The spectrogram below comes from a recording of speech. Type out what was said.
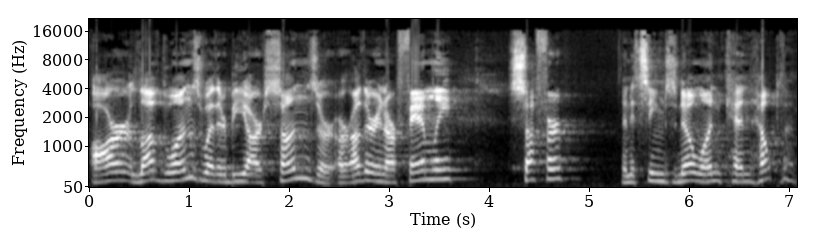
Our loved ones, whether it be our sons or, or other in our family, suffer, and it seems no one can help them.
